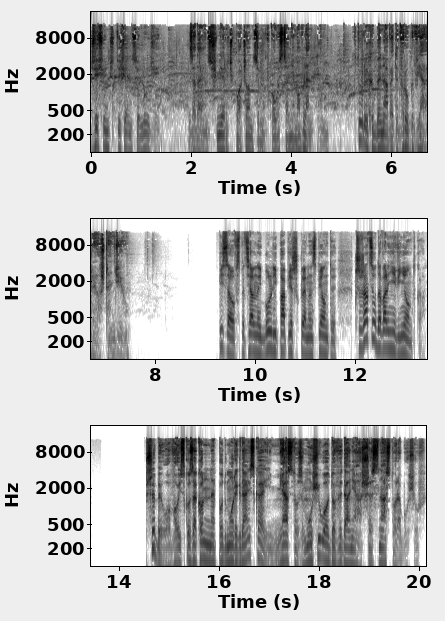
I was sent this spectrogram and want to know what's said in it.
10 tysięcy ludzi, zadając śmierć płaczącym w kołysce niemowlętom, których by nawet wróg wiary oszczędził. Pisał w specjalnej bulli papież Klemens V. Krzyżacy udawali niewiniątka. Przybyło wojsko zakonne pod mury Gdańska i miasto zmusiło do wydania 16 rabusiów,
